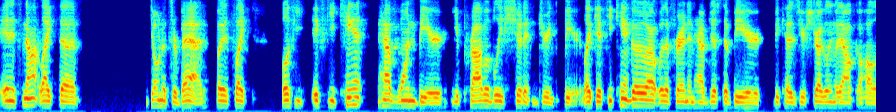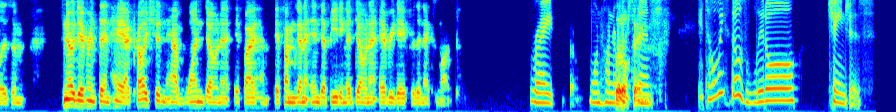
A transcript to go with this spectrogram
it's not like the donuts are bad, but it's like, well, if you if you can't have one beer, you probably shouldn't drink beer. Like if you can't go out with a friend and have just a beer because you're struggling with alcoholism, it's no different than hey, I probably shouldn't have one donut if I if I'm going to end up eating a donut every day for the next month. Right. 100%. It's always those little changes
